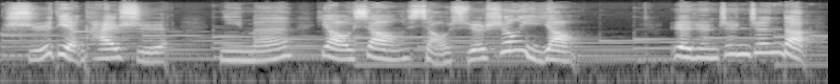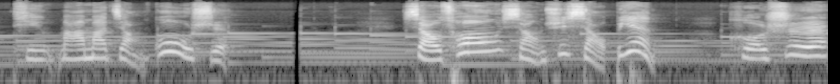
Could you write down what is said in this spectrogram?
十点开始，你们要像小学生一样，认认真真的。”听妈妈讲故事。小葱想去小便，可是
